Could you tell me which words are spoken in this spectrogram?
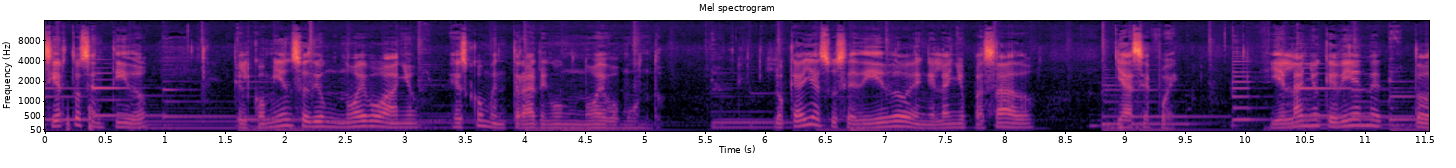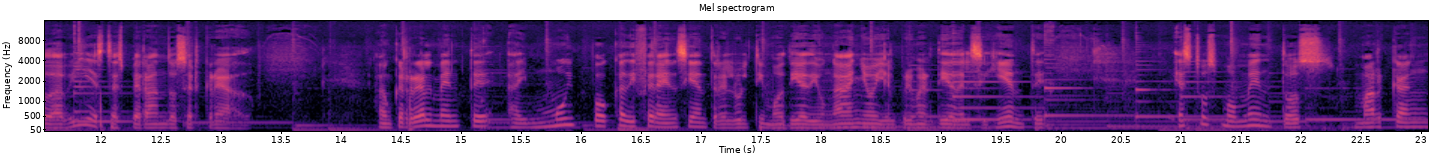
Cierto sentido, el comienzo de un nuevo año es como entrar en un nuevo mundo. Lo que haya sucedido en el año pasado ya se fue, y el año que viene todavía está esperando ser creado. Aunque realmente hay muy poca diferencia entre el último día de un año y el primer día del siguiente, estos momentos marcan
